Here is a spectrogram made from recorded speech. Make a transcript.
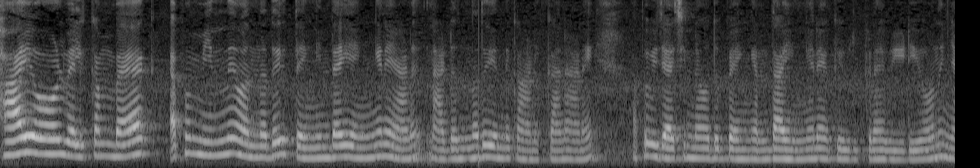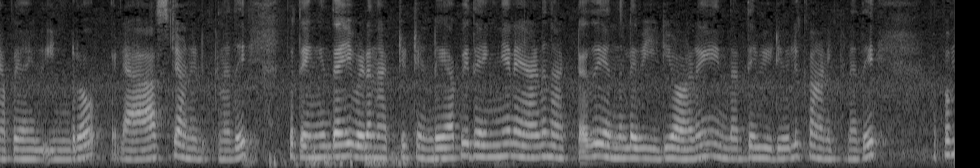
ഹായ് ഓൾ വെൽക്കം ബാക്ക് അപ്പം ഇന്ന് വന്നത് തെങ്ങിൻ തൈ എങ്ങനെയാണ് നടുന്നത് എന്ന് കാണിക്കാനാണ്. അപ്പോൾ വിചാരിച്ചിട്ടുണ്ടാവും ഇതിപ്പോൾ എങ്ങനെന്താ ഇങ്ങനെയൊക്കെ എടുക്കുന്ന വീഡിയോ എന്ന്. ഞാൻ അപ്പോൾ ഇൻട്രോ ലാസ്റ്റാണ് എടുക്കുന്നത് അപ്പോൾ തെങ്ങിൻ തൈ ഇവിടെ നട്ടിട്ടുണ്ട്. അപ്പോൾ ഇതെങ്ങനെയാണ് നട്ടത് എന്നുള്ള വീഡിയോ ആണ് ഇന്നത്തെ വീഡിയോയിൽ കാണിക്കുന്നത് അപ്പം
